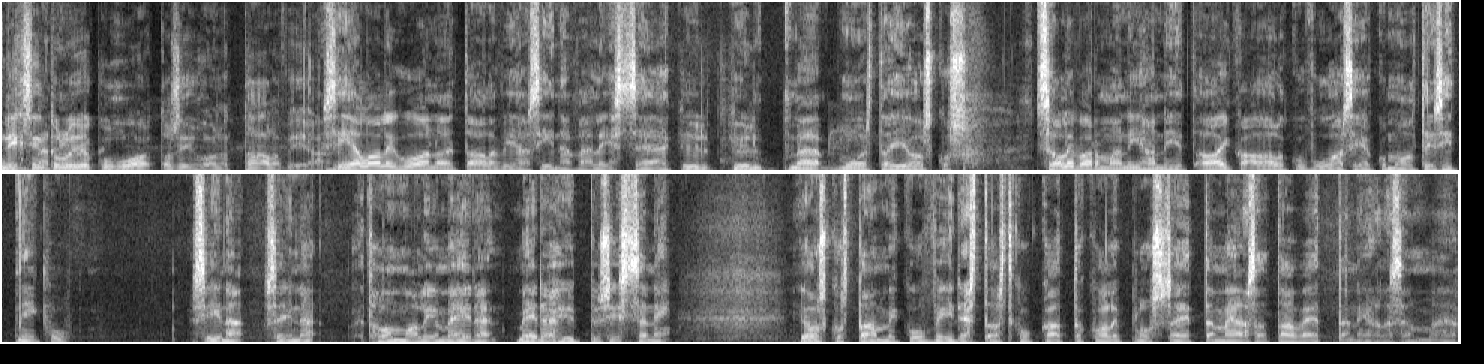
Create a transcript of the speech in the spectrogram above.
Eikö siinä tullut joku huono, tosi huono talvi? Ja... Siellä oli huonoja talvia siinä välissä ja kyllä, kyllä mä muistan joskus, se oli varmaan ihan niitä aika alkuvuosia, kun me oltiin sitten niinku siinä, siinä, että homma oli jo meidän, meidän hyppysissä, niin joskus tammikuun 15, kun katsoi, kun oli plus 700 vettä, niin oli semmoinen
